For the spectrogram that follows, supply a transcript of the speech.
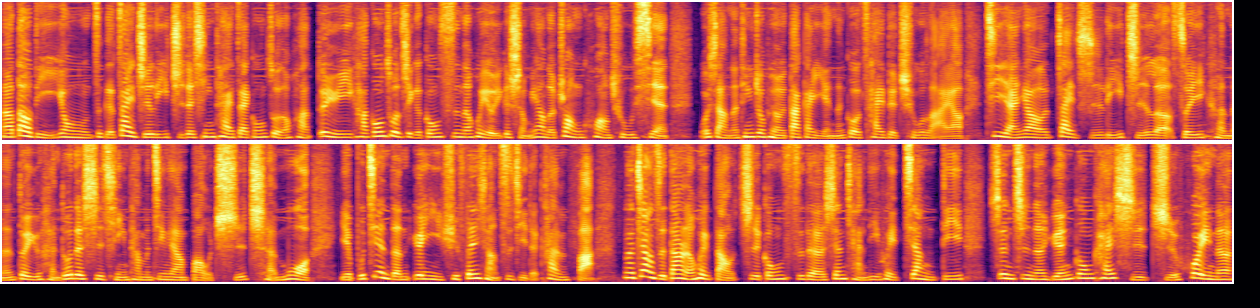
那到底用这个在职离职的心态在工作的话，对于他工作这个公司呢，会有一个什么样的状情况出现？我想呢，听众朋友。大概也能够猜得出来啊！既然要在职离职了，所以可能对于很多的事情，他们尽量保持沉默，也不见得愿意去分享自己的看法。那这样子当然会导致公司的生产力会降低，甚至呢，员工开始只会呢，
